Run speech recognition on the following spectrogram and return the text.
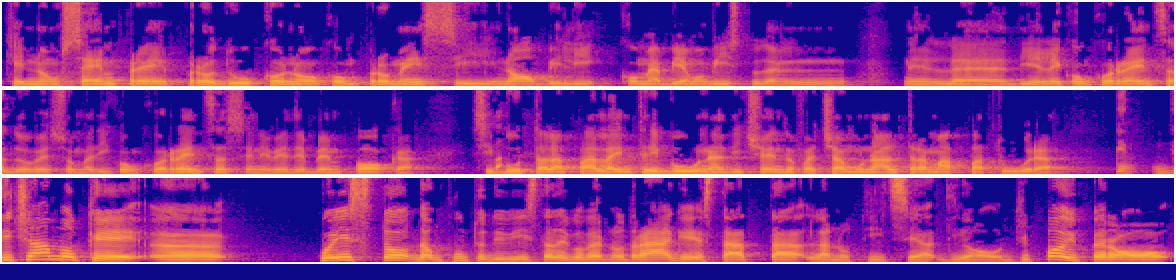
che non sempre producono compromessi nobili, come abbiamo visto nel, nel DL concorrenza, dove insomma di concorrenza se ne vede ben poca si butta la palla in tribuna dicendo facciamo un'altra mappatura. Diciamo che eh, questo da un punto di vista del governo Draghi è stata la notizia di oggi. Poi però,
